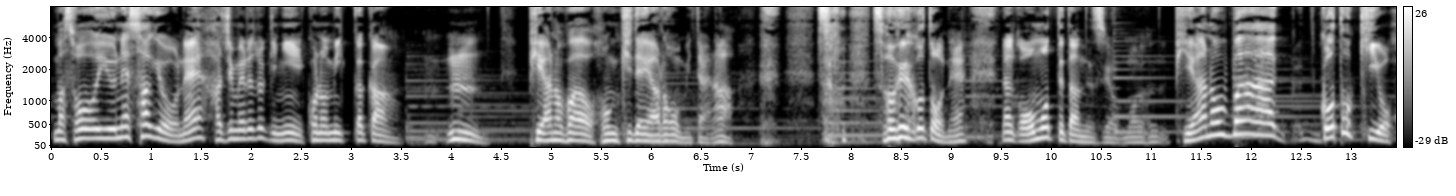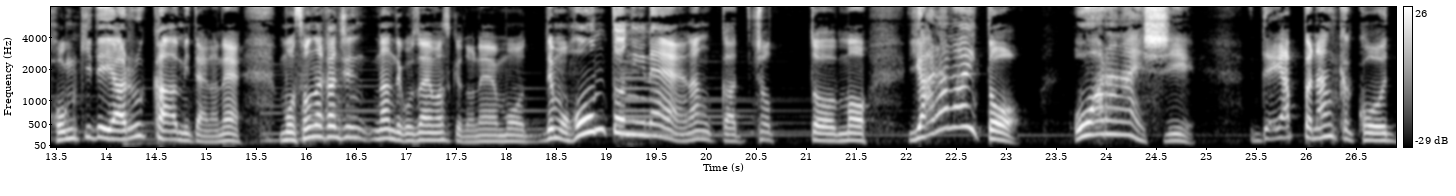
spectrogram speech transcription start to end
まあそういうね、作業をね、始めるときに、この3日間、うん、ピアノバーを本気でやろうみたいな、そ、そういうことをね、なんか思ってたんですよ。もう、ピアノバーごときを本気でやるか、みたいなね。もうそんな感じなんでございますけどね。もう、でも本当にね、なんかちょっともう、やらないと終わらないし、で、やっぱなんかこう、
